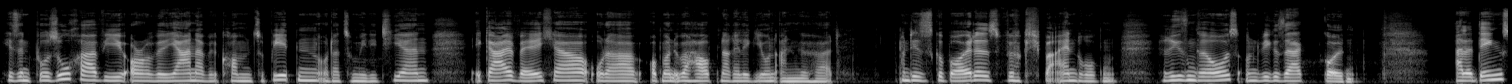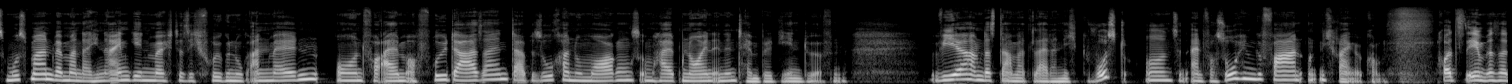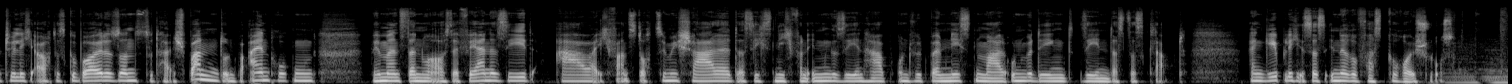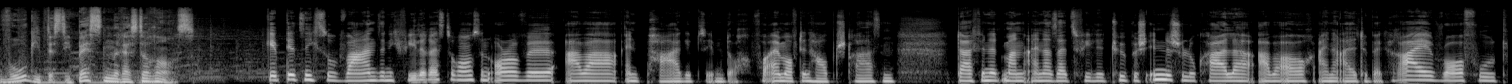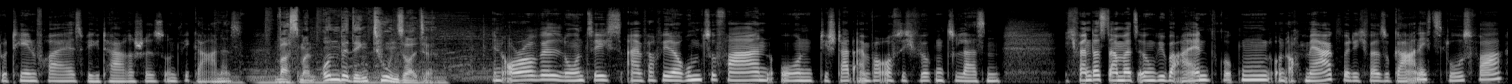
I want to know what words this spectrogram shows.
Hier sind Besucher wie Orovillianer willkommen zu beten oder zu meditieren, egal welcher oder ob man überhaupt einer Religion angehört. Und dieses Gebäude ist wirklich beeindruckend. Riesengroß und wie gesagt golden. Allerdings muss man, wenn man da hineingehen möchte, sich früh genug anmelden und vor allem auch früh da sein, da Besucher nur morgens um halb neun in den Tempel gehen dürfen. Wir haben das damals leider nicht gewusst und sind einfach so hingefahren und nicht reingekommen. Trotzdem ist natürlich auch das Gebäude sonst total spannend und beeindruckend, wenn man es dann nur aus der Ferne sieht. Aber ich fand es doch ziemlich schade, dass ich es nicht von innen gesehen habe und würde beim nächsten Mal unbedingt sehen, dass das klappt. Angeblich ist das Innere fast geräuschlos. Wo gibt es die besten Restaurants? Gibt jetzt nicht so wahnsinnig viele Restaurants in Oroville, aber ein paar gibt es eben doch, vor allem auf den Hauptstraßen. Da findet man einerseits viele typisch indische Lokale, aber auch eine alte Bäckerei, Raw Food, glutenfreies, vegetarisches und veganes. Was man unbedingt tun sollte. In Oroville lohnt sich einfach wieder rumzufahren und die Stadt einfach auf sich wirken zu lassen. Ich fand das damals irgendwie beeindruckend und auch merkwürdig, weil so gar nichts los war.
